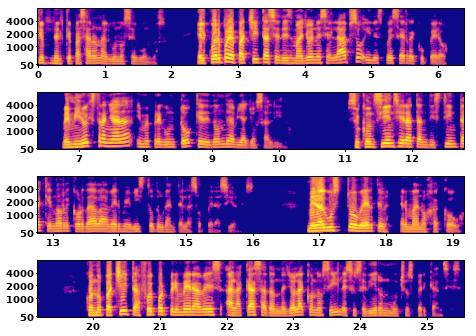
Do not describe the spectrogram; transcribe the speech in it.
del que pasaron algunos segundos. El cuerpo de Pachita se desmayó en ese lapso y después se recuperó. Me miró extrañada y me preguntó que de dónde había yo salido. Su conciencia era tan distinta que no recordaba haberme visto durante las operaciones. Me da gusto verte, hermano Jacobo. Cuando Pachita fue por primera vez a la casa donde yo la conocí, le sucedieron muchos percances.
